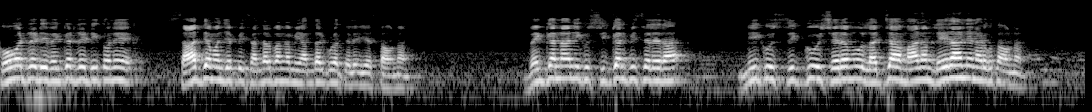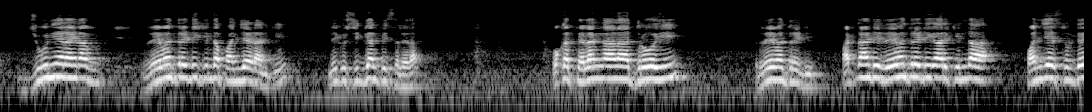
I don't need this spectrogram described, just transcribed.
కోమటిరెడ్డి వెంకటరెడ్డితోనే సాధ్యం అని చెప్పి సందర్భంగా మీ అందరికి కూడా తెలియజేస్తా ఉన్నాను. వెంకన్న నీకు సిగ్గు అనిపిస్తలేదా నీకు సిగ్గు శరము లజ్జ మానం లేదా అని నేను అడుగుతా ఉన్నాను. జూనియర్ అయిన రేవంత్ రెడ్డి కింద పనిచేయడానికి నీకు సిగ్గు అనిపిస్తలేదా ఒక తెలంగాణ ద్రోహి రేవంత్ రెడ్డి. అట్లాంటి రేవంత్ రెడ్డి గారి కింద పనిచేస్తుంటే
